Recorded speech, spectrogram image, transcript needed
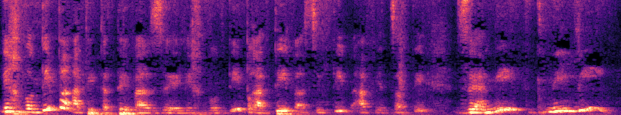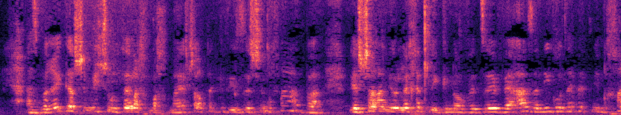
לכבודי בראתי את הטבע הזה, לכבודי בראתי ועשיתי ואף יצרתי, זה אני, תתני לי. אז ברגע שמישהו נותן לך מחמאה, ישר תגידי, זה שלך, אבא. וישר אני הולכת לגנוב את זה, ואז אני גונבת ממך.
